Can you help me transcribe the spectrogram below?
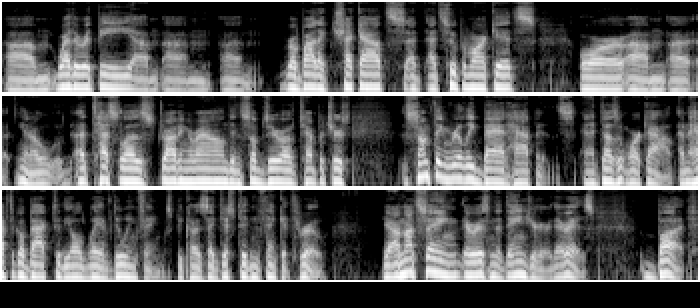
um, whether it be um, um, um robotic checkouts at, at supermarkets or, um, uh, you know, uh, Teslas driving around in sub-zero temperatures, something really bad happens and it doesn't work out and they have to go back to the old way of doing things because they just didn't think it through. Yeah, I'm not saying there isn't a danger here. There is. But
